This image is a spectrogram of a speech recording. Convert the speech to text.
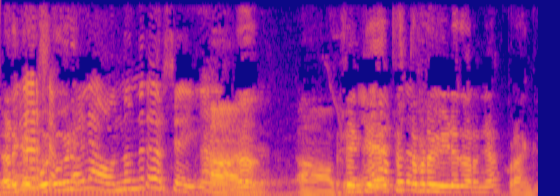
ഇടയ്ക്ക് ഒരു- ഒരു അല്ല ഒന്നൊന്നര വർഷമായി. ആ ആ. ഓക്കെ. പക്ഷെ എനിക്ക് ഏറ്റവും ഇഷ്ടപ്പെട്ട വീഡിയോ എന്ന് പറഞ്ഞാൽ പ്രാങ്ക്.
